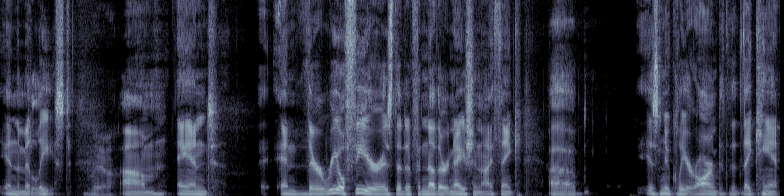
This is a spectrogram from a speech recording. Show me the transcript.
in the Middle East. Yeah. Um, and and their real fear is that if another nation, I think, uh, is nuclear armed, that they can't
